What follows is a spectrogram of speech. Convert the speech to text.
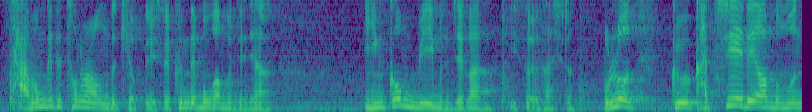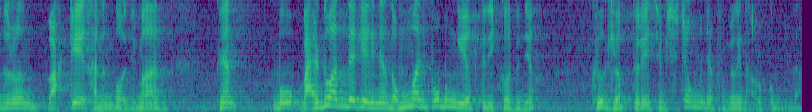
4분기 때 turnaround 기업들이 있어요. 근데 뭐가 문제냐? 인건비 문제가 있어요, 사실은. 물론 그 가치에 대한 부분들은 맞게 가는 거지만 그냥 뭐 말도 안 되게 그냥 너무 많이 뽑은 기업들이 있거든요. 그 기업들이 지금 시정 문제가 분명히 나올 겁니다.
